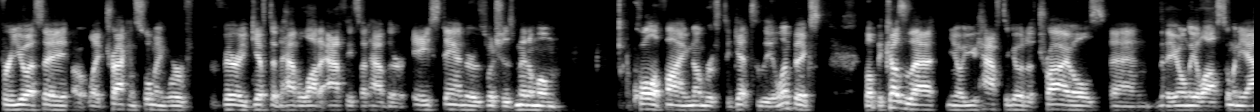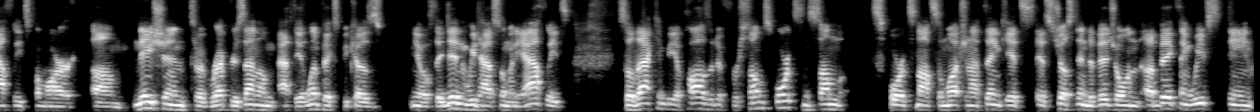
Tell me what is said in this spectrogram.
for USA uh, like track and swimming, we're very gifted to have a lot of athletes that have their A standards, which is minimum qualifying numbers to get to the Olympics. But because of that, you know, you have to go to trials, and they only allow so many athletes from our um, nation to represent them at the Olympics because you know if they didn't, we'd have so many athletes. So that can be a positive for some sports and some sports not so much. And I think it's it's just individual. And a big thing we've seen,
